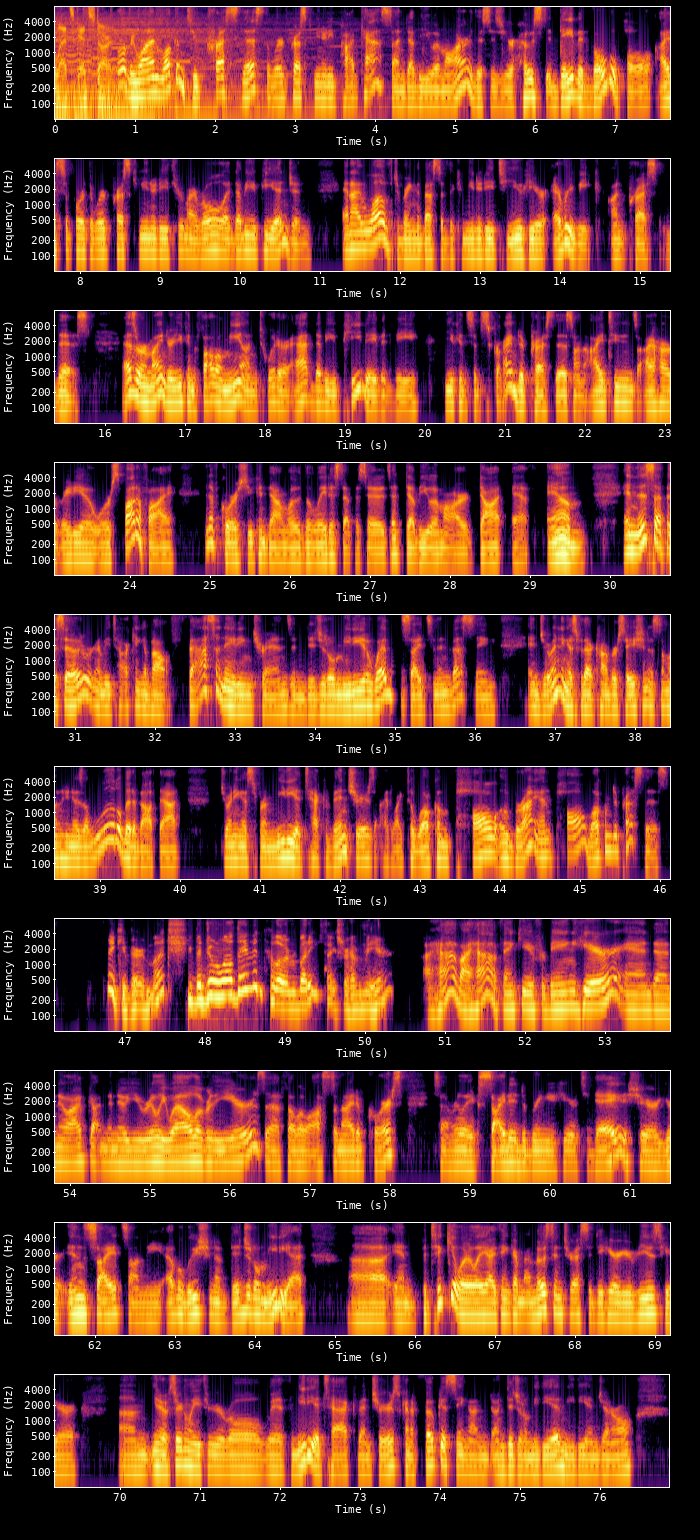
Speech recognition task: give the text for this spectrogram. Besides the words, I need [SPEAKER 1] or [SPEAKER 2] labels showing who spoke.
[SPEAKER 1] Let's get started.
[SPEAKER 2] Hello, everyone. Welcome to Press This, the WordPress community podcast on WMR. This is your host, David Vogelpohl. I support the WordPress community through my role at WP Engine, and I love to bring the best of the community to you here every week on Press This. As a reminder, you can follow me on Twitter at WPDavidV. You can subscribe to Press This on iTunes, iHeartRadio, or Spotify. And of course, you can download the latest episodes at WMR.fm. In this episode, we're going to be talking about fascinating trends in digital media websites and investing. And joining us for that conversation is someone who knows a little bit about that. Joining us from Media Tech Ventures, I'd like to welcome Paul O'Brien. Paul, welcome to Press This.
[SPEAKER 3] Thank you very much. You've been doing well, David. Hello, everybody. Thanks for having me here.
[SPEAKER 2] I have, I have. Thank you for being here. And uh, no, I've gotten to know you really well over the years, a fellow Austinite, of course. So I'm really excited to bring you here today to share your insights on the evolution of digital media. Uh, and particularly, I think I'm, I'm, most interested to hear your views here. Um, you know, certainly through your role with Media Tech Ventures, kind of focusing on, on digital media, media in general.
